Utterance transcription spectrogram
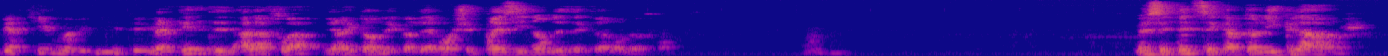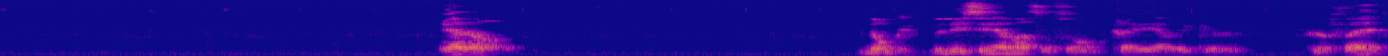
Berthier, vous m'avez dit, était. Berthier était à la fois directeur de l'école des Roches et président des éclaireurs de France. Mais c'était de ces catholiques larges. Et alors, donc, les CMA se sont créés avec euh, le fait.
